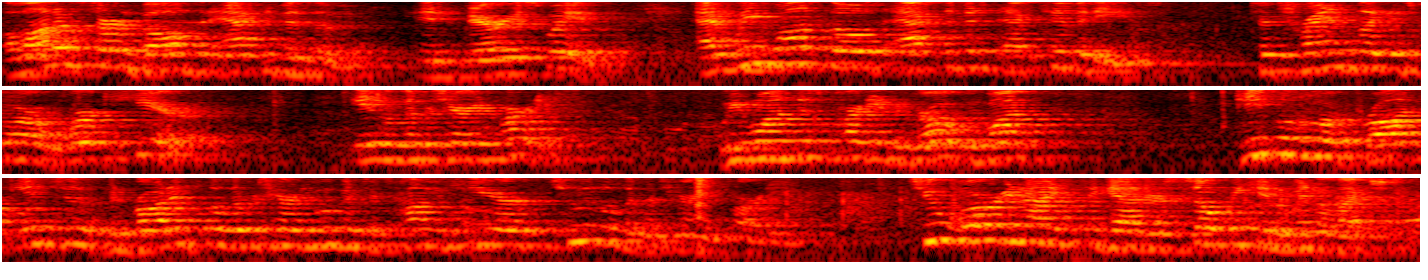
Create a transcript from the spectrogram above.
A lot of us are involved in activism in various ways. And we want those activist activities to translate into our work here in the Libertarian Party. We want this party to grow. We want people who have brought into, been brought into the Libertarian movement to come here to the Libertarian Party to organize together so we can win elections.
